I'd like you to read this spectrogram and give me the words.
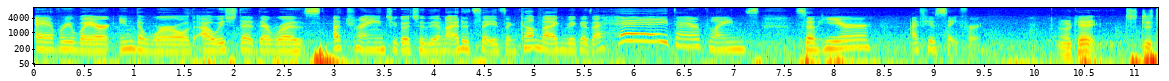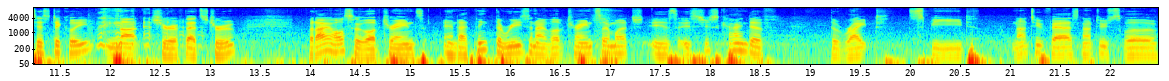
everywhere in the world. I wish that there was a train to go to the United States and come back because I hate airplanes. So here I feel safer. Okay, statistically, not sure if that's true, but I also love trains, and I think the reason I love trains so much is it's just kind of the right speed, not too fast, not too slow.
